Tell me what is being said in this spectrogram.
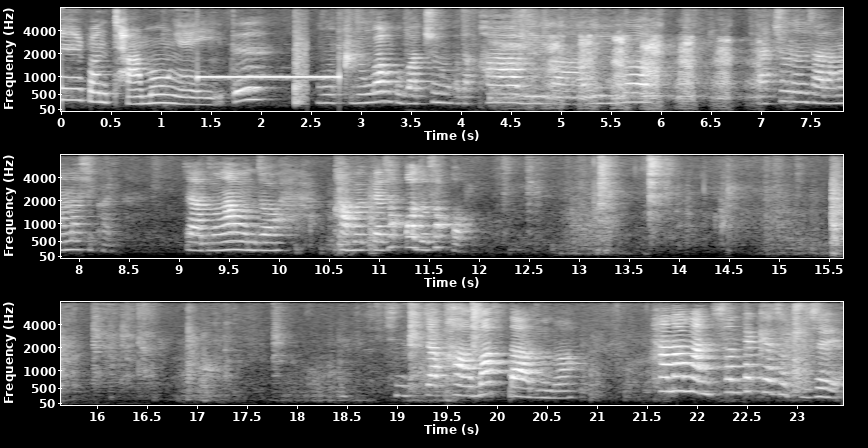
7번 자몽에이드. 뭐, 눈 감고 맞추는 거다. 가위바위보. 맞추는 사람 하나씩 할. 자, 누나 먼저 감을게. 섞어줘, 섞어. 진짜 감았다, 누나. 하나만 선택해서 주세요.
